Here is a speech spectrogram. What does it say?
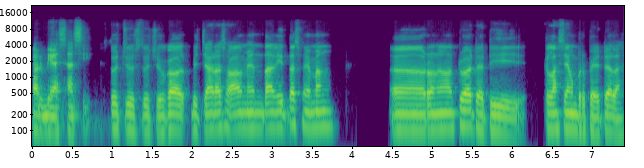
luar biasa sih. Setuju setuju. Kalau bicara soal mentalitas memang eh, Ronaldo ada di kelas yang berbeda lah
